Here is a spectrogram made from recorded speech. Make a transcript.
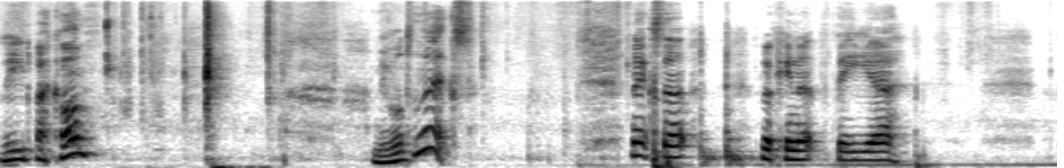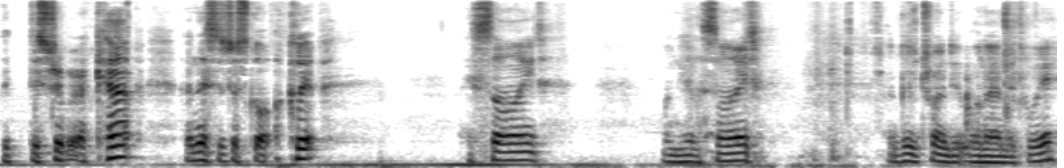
lead back on. Move on to the next. Next up, looking at the, uh, the distributor cap, and this has just got a clip this side, on the other side. I'm going to try and do it one-handed way.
